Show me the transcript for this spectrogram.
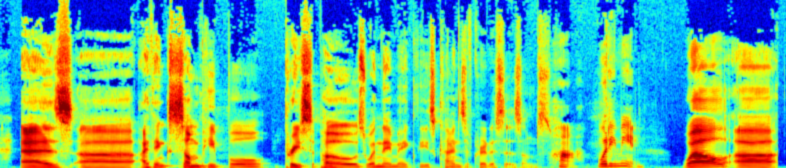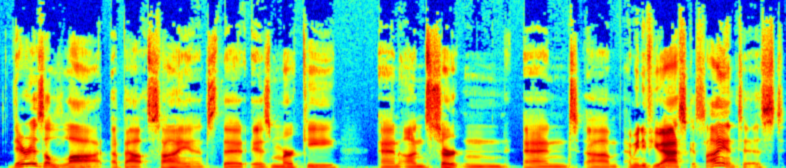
as uh, i think some people presuppose when they make these kinds of criticisms. Huh. What do you mean? Well, uh, there is a lot about science that is murky and uncertain. And um, I mean, if you ask a scientist,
